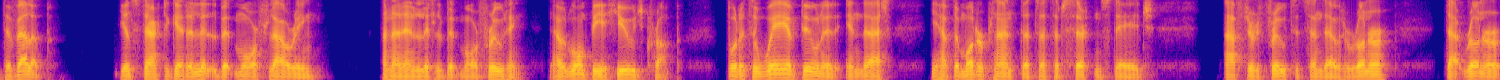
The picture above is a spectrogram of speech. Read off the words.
develop, you'll start to get a little bit more flowering and then a little bit more fruiting. Now, it won't be a huge crop, but it's a way of doing it in that you have the mother plant that's at a certain stage. After it fruits, it sends out a runner. That runner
